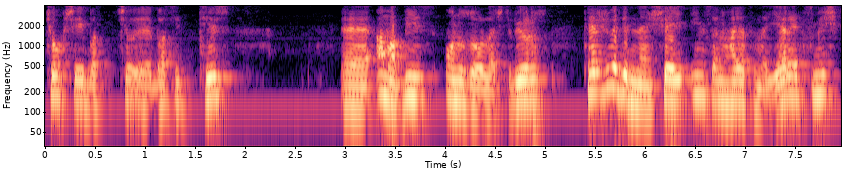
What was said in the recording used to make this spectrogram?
çok şey bas, ço- e, basittir. E, ama biz onu zorlaştırıyoruz. Tecrübe denilen şey insanın hayatında yer etmiş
